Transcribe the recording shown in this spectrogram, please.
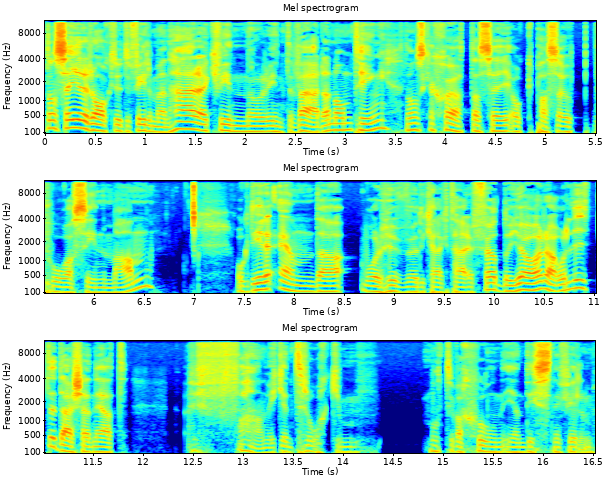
de säger det rakt ut i filmen, här är kvinnor inte värda någonting. De ska sköta sig och passa upp på sin man. Och det är det enda vår huvudkaraktär är född att göra. Och lite där känner jag att, fy fan vilken tråkig motivation i en Disney-film.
